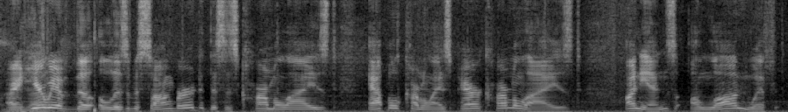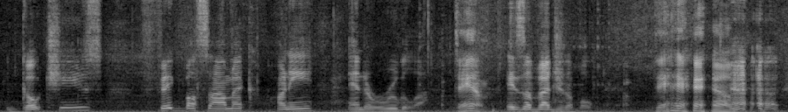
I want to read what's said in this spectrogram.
All right, here we have the Elizabeth Songbird. This is caramelized apple, caramelized pear, caramelized onions, along with goat cheese, fig balsamic, honey, and arugula. Damn. Is a vegetable. Damn.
